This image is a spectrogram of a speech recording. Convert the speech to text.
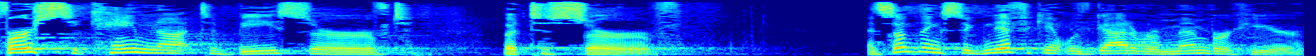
First, he came not to be served, but to serve. And something significant we've got to remember here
